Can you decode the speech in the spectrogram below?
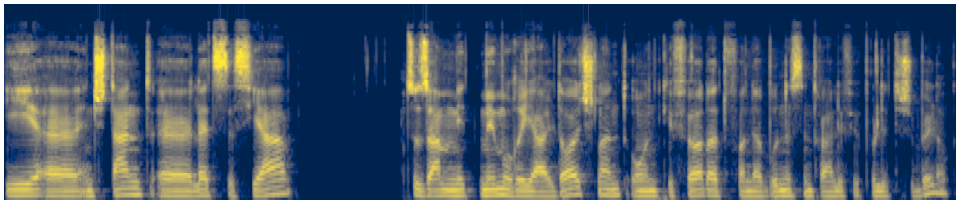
Die äh, entstand äh, letztes Jahr zusammen mit Memorial Deutschland und gefördert von der Bundeszentrale für politische Bildung.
